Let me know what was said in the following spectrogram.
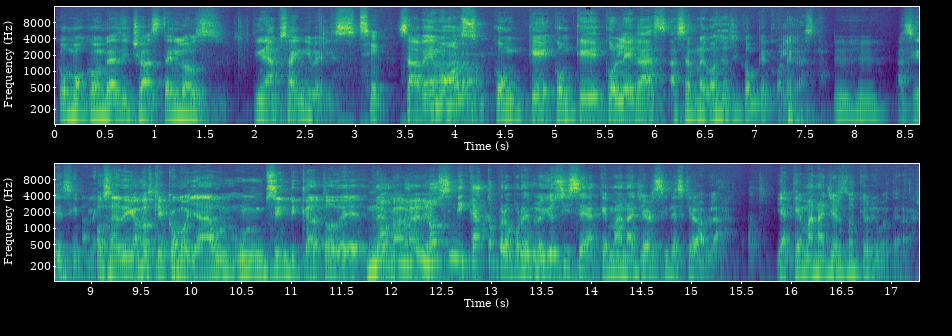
como, como me has dicho, hasta en los TINAPs hay niveles. Sí. Sabemos Claro. con qué, con qué colegas hacer negocios y con qué colegas no. Así de simple. O sea, digamos que como ya un, un sindicato de, de no, no, managers. no sindicato, pero por ejemplo, yo sí sé a qué managers sí les quiero hablar. Y a qué managers no quiero ni voltear a ver.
